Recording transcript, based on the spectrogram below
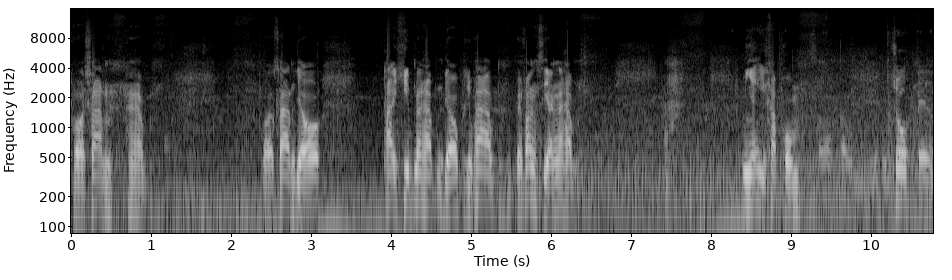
ทอสั้นนะครับทอสั้นเดี๋ยวถ่ายคลิปนะครับ เดี๋ยวสิภาพไปฟังเสียงนะครับอะมียังอีกครับผม โชคครับผมอันนี้เป็นโชค เดิม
